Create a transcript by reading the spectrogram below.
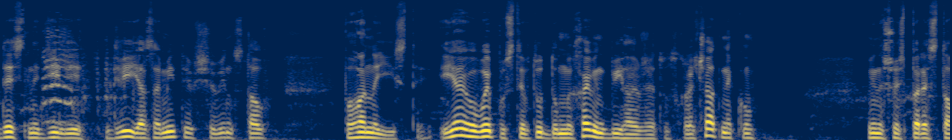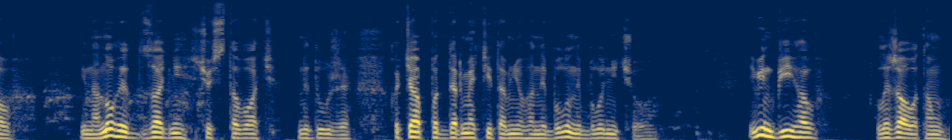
десь неділі дві я замітив, що він став погано їсти. І я його випустив тут, думаю, хай він бігає вже тут в крольчатнику. Він щось перестав і на ноги задні щось ставати не дуже. Хоча по дермяті там в нього не було, не було нічого. І він бігав, лежав там,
